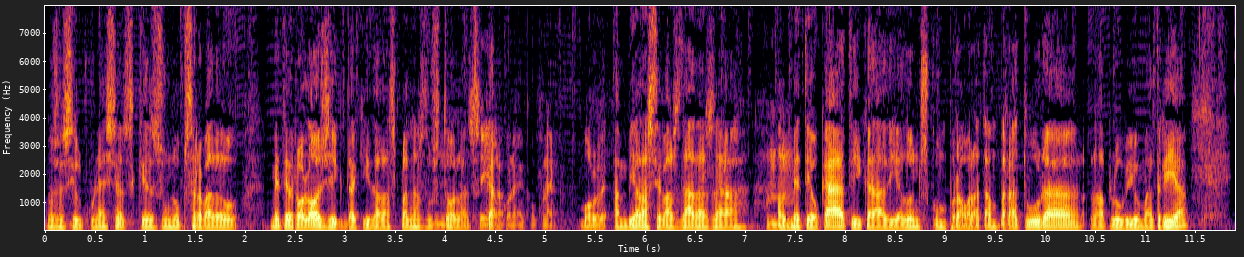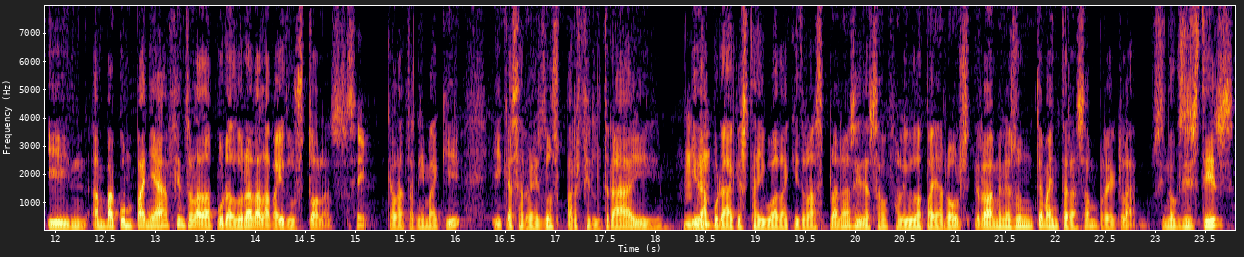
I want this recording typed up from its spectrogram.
no sé si el coneixes, que és un observador meteorològic d'aquí de les planes d'Hostoles. Mm, Sí, el conec, el conec. Molt bé, envia les seves dades a, mm. al Meteocat i cada dia doncs, comprova la temperatura, la pluviometria, i em va acompanyar fins a la depuradora de la Vall d'Hostoles, Sí. que la tenim aquí i que serveix doncs, per filtrar i, mm -hmm. i Mhm. depurar aquesta aigua d'aquí de les planes i de Sant Feliu de Pallarols. I realment és un tema interessant, perquè, clar, si no existís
